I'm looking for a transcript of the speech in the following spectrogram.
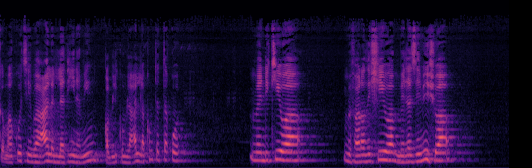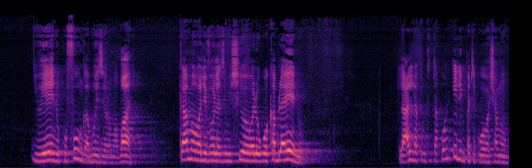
كما كتب على الذين من قبلكم لعلكم تتقون. مندكيوا مفرضشيوا ملزميشوا يوين كفونغا موزي رمضان. كما ولفوا لزميشيوا ولقوا قبل ينو. لعلكم تتقون إلي مبتكوا وشمونغ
